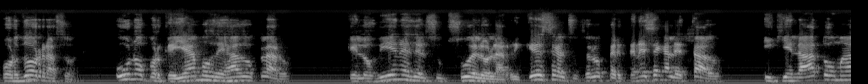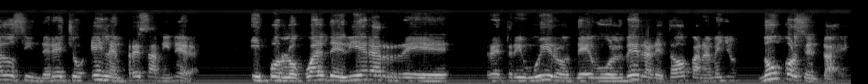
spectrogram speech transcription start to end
por dos razones. Uno, porque ya hemos dejado claro que los bienes del subsuelo, la riqueza del subsuelo pertenecen al Estado y quien la ha tomado sin derecho es la empresa minera y por lo cual debiera retribuir o devolver al Estado panameño no un porcentaje,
